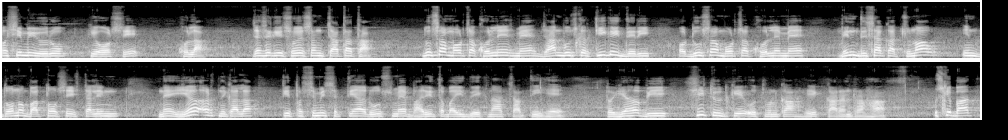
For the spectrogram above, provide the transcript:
पश्चिमी यूरोप की ओर से खोला। जैसे कि सोवियत संघ चाहता था। दूसरा मोर्चा खोलने में जानबूझकर की गई देरी और दूसरा मोर्चा खोलने में भिन्न दिशा का चुनाव, इन दोनों बातों से स्टालिन ने यह अर्थ निकाला कि पश्चिमी शक्तियाँ रूस में भारी तबाही देखना चाहती है। तो यह भी शीत युद्ध के उत्पन्न का एक कारण रहा। उसके बाद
